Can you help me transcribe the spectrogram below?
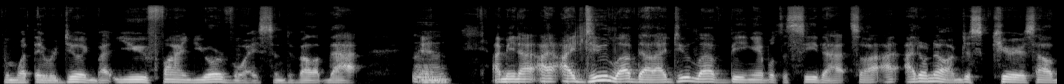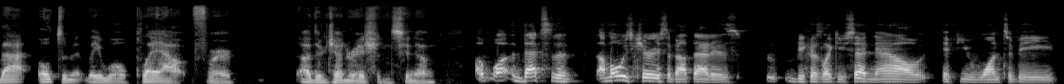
from what they were doing but you find your voice and develop that mm-hmm. and i mean I, I do love that i do love being able to see that so I, I don't know i'm just curious how that ultimately will play out for other generations you know uh, well that's the i'm always curious about that is because like you said now if you want to be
